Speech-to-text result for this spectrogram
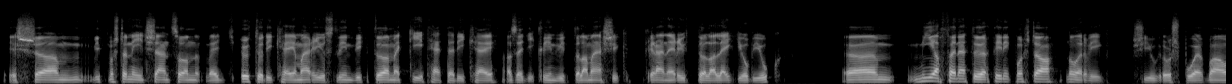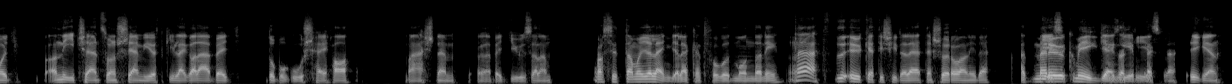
És um, itt most a négy sáncon egy ötödik hely Marius Lindviktől, meg két hetedik hely az egyik Lindviktől, a másik Granerüttől a legjobbjuk. Um, mi a fene történik most a norvég síugrósportban, hogy a négy sáncon sem jött ki legalább egy dobogós hely, ha más nem, legalább egy győzelem. Azt hittem, hogy a lengyeleket fogod mondani. Hát, őket is ide lehetne sorolni, de... Hát mert kész, ők még gyengébbek. Igen,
